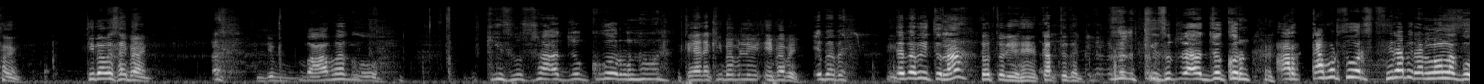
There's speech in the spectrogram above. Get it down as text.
হ্যাঁ। কীভাবে চাইবেন বাবা গো। কিছু সাহায্য করুন আমার। কীভাবে এইভাবে? এভাবে এভাবেই তো না? তোর হ্যাঁ কাঁপতে কিছু সাহায্য করুন। আর কাপড় চোর লাগবো।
